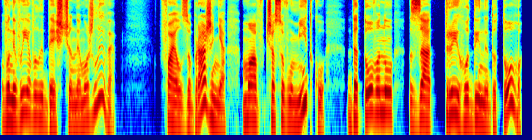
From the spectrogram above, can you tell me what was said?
вони виявили дещо неможливе. Файл зображення мав часову мітку, датовану за три години до того,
